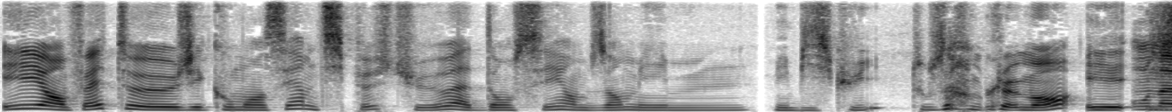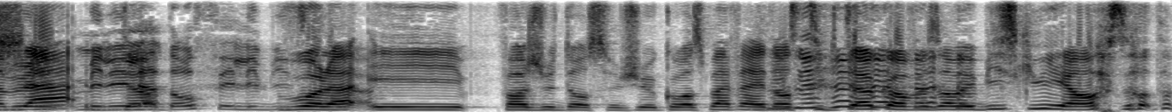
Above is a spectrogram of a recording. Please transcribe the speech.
Et en fait, euh, j'ai commencé un petit peu, si tu veux, à danser en faisant mes mes biscuits, tout simplement. Et On avait j'adore- mêlé la danse et les biscuits. voilà, là. et enfin, je danse. Je commence pas à faire les danses TikTok en faisant mes biscuits et en sortant.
